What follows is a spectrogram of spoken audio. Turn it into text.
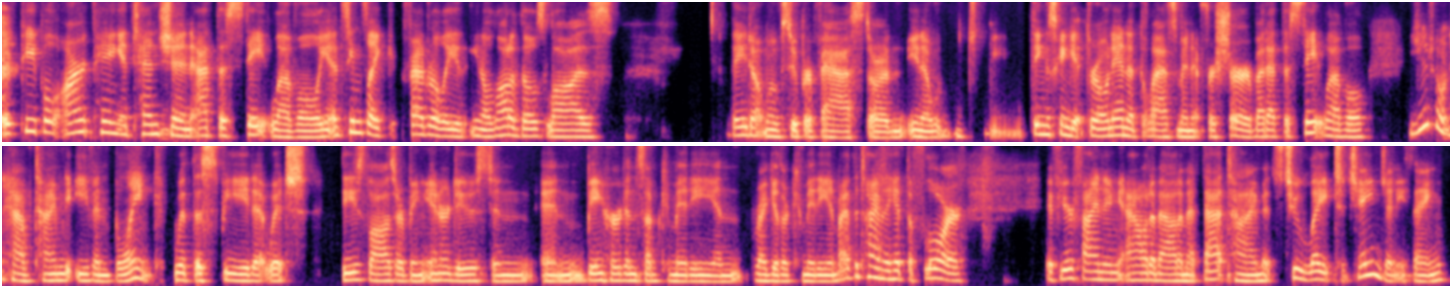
if people aren't paying attention at the state level, it seems like federally, you know, a lot of those laws they don't move super fast or you know things can get thrown in at the last minute for sure. But at the state level you don't have time to even blink with the speed at which these laws are being introduced and and being heard in subcommittee and regular committee. And by the time they hit the floor if you're finding out about them at that time it's too late to change anything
